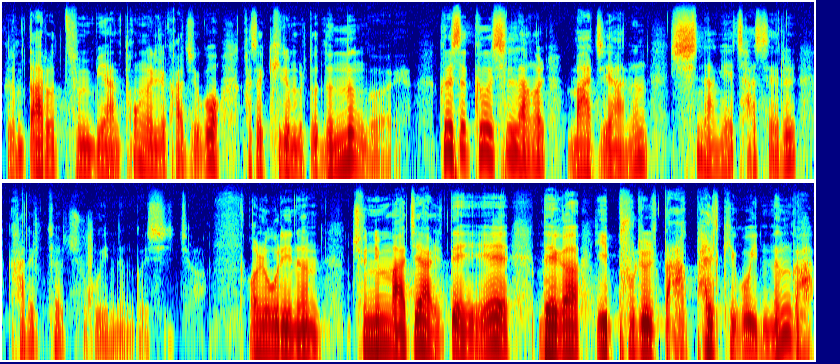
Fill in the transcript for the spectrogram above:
그럼 따로 준비한 통을 가지고 가서 기름을 또 넣는 거예요. 그래서 그 신랑을 맞이하는 신앙의 자세를 가르쳐 주고 있는 것이죠. 오늘 우리는 주님 맞이할 때에 내가 이 불을 딱 밝히고 있는가?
